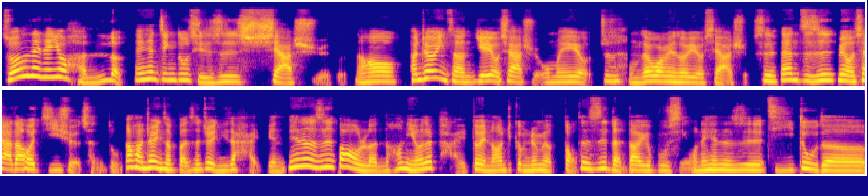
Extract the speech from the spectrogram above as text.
主要是那天又很冷，那天京都其实是下雪的，然后环球影城也有下雪，我们也有，就是我们在外面的时候也有下雪，是，但只是没有下到会积雪的程度。那环球影城本身就已经在海边，那天真的是爆冷，然后你又在排队，然后就根本就没有动，真的是冷到一个不行。我那天真的是极度的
